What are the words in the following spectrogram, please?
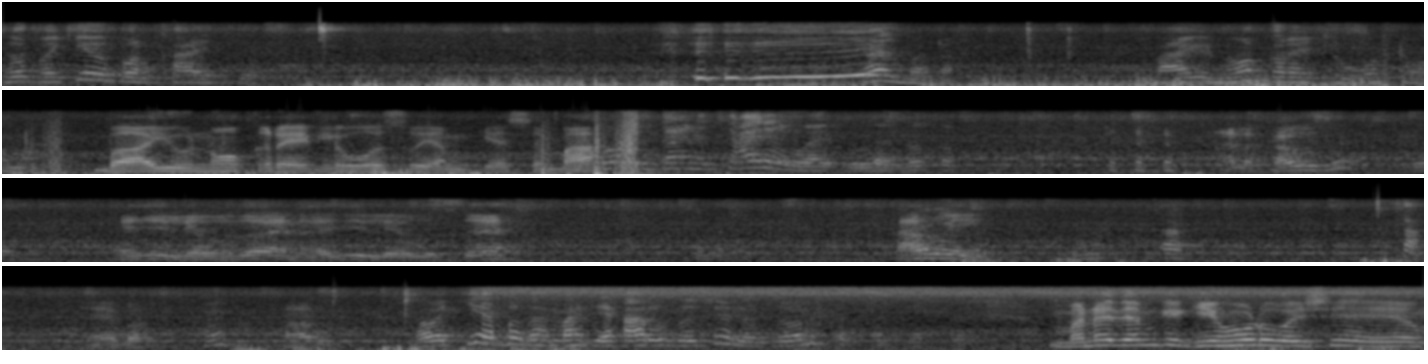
જોતો કેવું પણ ખાય છે. હાલ બેટા. ભાઈ ન કરે એટલું ઓછું અમારે. બાયું નો કરે એટલે ઓછું એમ કે છે બા. કાંઈ કારેલું આપ્યું ખાવું છે? હજી લેવું જોઈએ ને હજી લેવું છે. ખાવું મને તેમ કે ઘીહોડું હશે એમ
